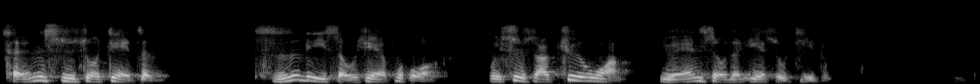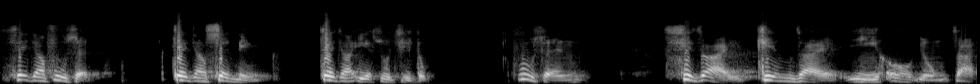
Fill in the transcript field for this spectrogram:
诚实做见证，实力首先复活，为世上君王元首的耶稣基督。先讲父神，再讲圣灵，再讲耶稣基督。父神现在、今在、以后永在。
